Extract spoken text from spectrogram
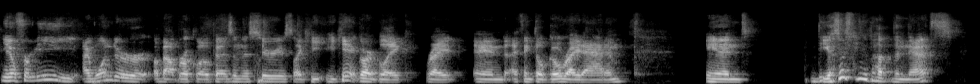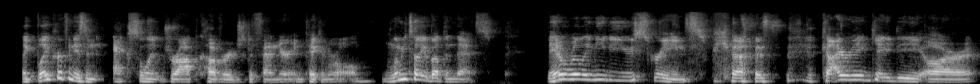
You know, for me, I wonder about Brook Lopez in this series. Like he he can't guard Blake, right? And I think they'll go right at him. And the other thing about the Nets, like Blake Griffin is an excellent drop coverage defender in pick and roll. Let me tell you about the Nets. They don't really need to use screens because Kyrie and KD are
